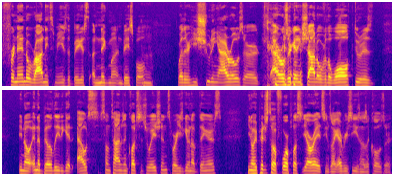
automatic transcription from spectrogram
Fernando Rodney to me is the biggest enigma in baseball. Mm. Whether he's shooting arrows or arrows are getting shot over the wall due to his, you know, inability to get outs sometimes in clutch situations where he's giving up dingers. You know, he pitches to a four plus ERA. It seems like every season as a closer.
